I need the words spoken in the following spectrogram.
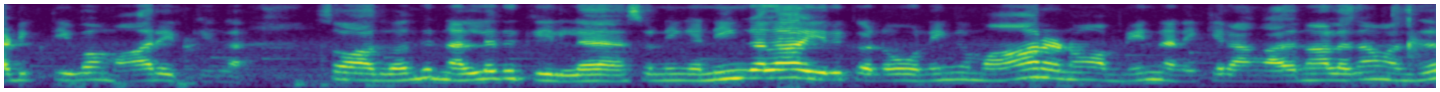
அடிக்டிவாக மாறியிருக்கீங்க ஸோ அது வந்து நல்லதுக்கு இல்லை. ஸோ நீங்கள் நீங்களாக இருக்கணும் நீங்கள் மாறணும் அப்படின்னு நினைக்கிறாங்க. அதனால தான் வந்து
